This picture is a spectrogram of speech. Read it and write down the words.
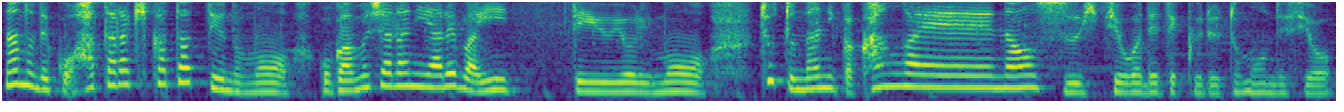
なのでこう働き方っていうのもこうがむしゃらにやればいいっていうよりもちょっと何か考え直す必要が出てくると思うんですよ。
